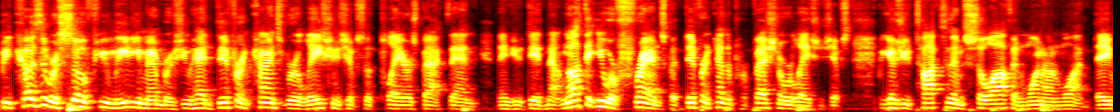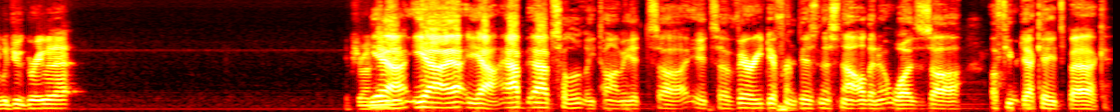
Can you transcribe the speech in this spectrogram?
because there were so few media members, you had different kinds of relationships with players back then than you did now. Not that you were friends, but different kinds of professional relationships because you talked to them so often one on one. Dave, would you agree with that? If you're on yeah, yeah, yeah, ab- absolutely, Tommy. It's uh, it's a very different business now than it was uh, a few decades back.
